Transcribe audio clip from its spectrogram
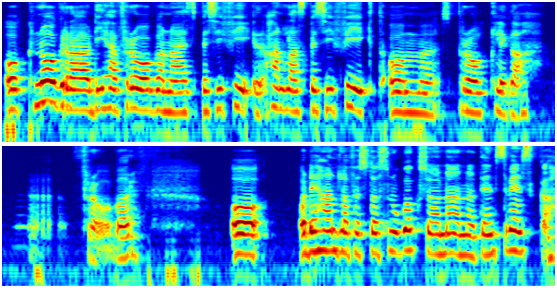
Och några av de här frågorna är specifi- handlar specifikt om språkliga eh, frågor. Och, och det handlar förstås nog också om annat än svenska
